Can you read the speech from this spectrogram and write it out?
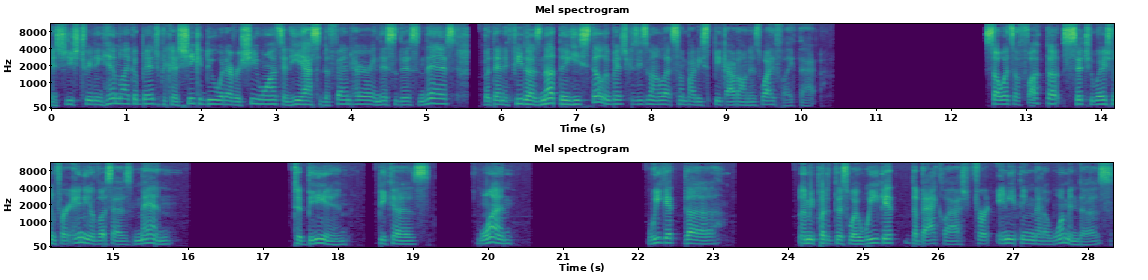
and she's treating him like a bitch because she could do whatever she wants and he has to defend her and this, this, and this. But then if he does nothing, he's still a bitch because he's going to let somebody speak out on his wife like that. So it's a fucked up situation for any of us as men to be in because one, we get the let me put it this way we get the backlash for anything that a woman does.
